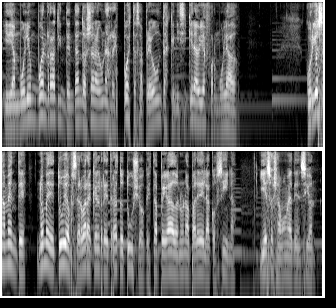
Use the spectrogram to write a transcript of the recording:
y deambulé un buen rato intentando hallar algunas respuestas a preguntas que ni siquiera había formulado. Curiosamente, no me detuve a observar aquel retrato tuyo que está pegado en una pared de la cocina, y eso llamó mi atención.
